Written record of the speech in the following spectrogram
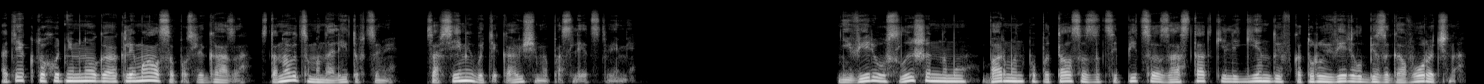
А те, кто хоть немного оклемался после газа, становятся монолитовцами, со всеми вытекающими последствиями. Не веря услышанному, бармен попытался зацепиться за остатки легенды, в которую верил безоговорочно.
